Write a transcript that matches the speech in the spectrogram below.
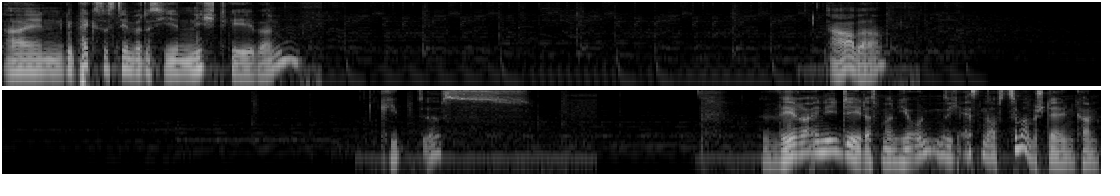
Ein Gepäcksystem wird es hier nicht geben. Aber... Gibt es... Wäre eine Idee, dass man hier unten sich Essen aufs Zimmer bestellen kann.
